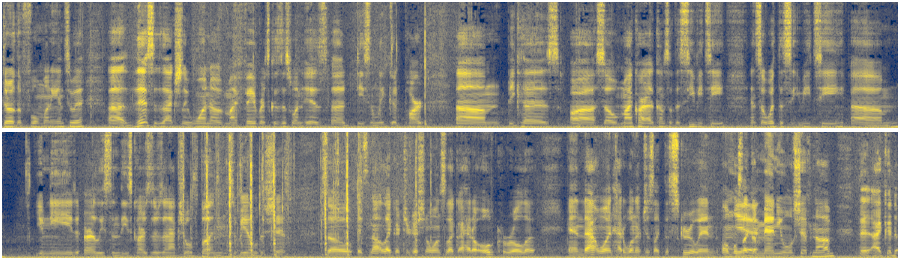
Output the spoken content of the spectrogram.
throw the full money into it. Uh, this is actually one of my favorites because this one is a decently good part. Um, because uh, so my car comes with a CVT, and so with the CVT, um, you need, or at least in these cars, there's an actual button to be able to shift. So it's not like a traditional one. So like I had an old Corolla, and that one had one of just like the screw in, almost like a manual shift knob that I could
